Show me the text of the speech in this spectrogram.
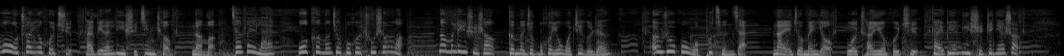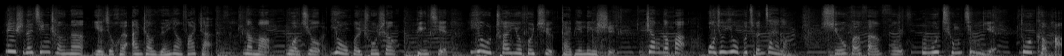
果我穿越回去改变了历史进程，那么在未来我可能就不会出生了，那么历史上根本就不会有我这个人。而如果我不存在，那也就没有我穿越回去改变历史这件事儿。”历史的进程呢，也就会按照原样发展，那么我就又会出生，并且又穿越回去改变历史，这样的话我就又不存在了，循环反复，无穷尽也，多可怕！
